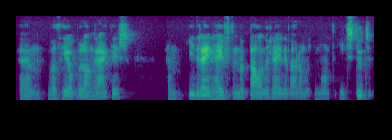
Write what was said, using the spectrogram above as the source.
ehm, wat heel belangrijk is, ehm, iedereen heeft een bepaalde reden waarom iemand iets doet.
